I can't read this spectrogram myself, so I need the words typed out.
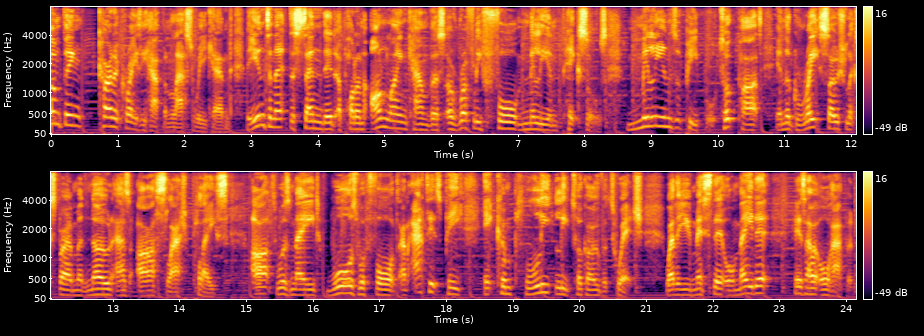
Something kind of crazy happened last weekend. The internet descended upon an online canvas of roughly 4 million pixels. Millions of people took part in the great social experiment known as r slash place art was made, wars were fought, and at its peak, it completely took over Twitch. Whether you missed it or made it, here's how it all happened.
